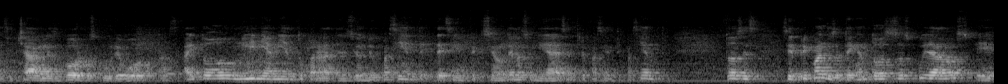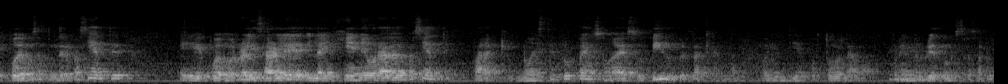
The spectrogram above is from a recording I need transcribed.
desechables, gorros, cubrebotas. Hay todo un lineamiento para la atención de un paciente, desinfección de las unidades entre paciente y paciente. Entonces, siempre y cuando se tengan todos esos cuidados, eh, podemos atender al paciente, eh, podemos realizarle la higiene oral al paciente para que no esté propenso a esos virus ¿verdad? que andan hoy en día por todo lado, poniendo en riesgo nuestra salud.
